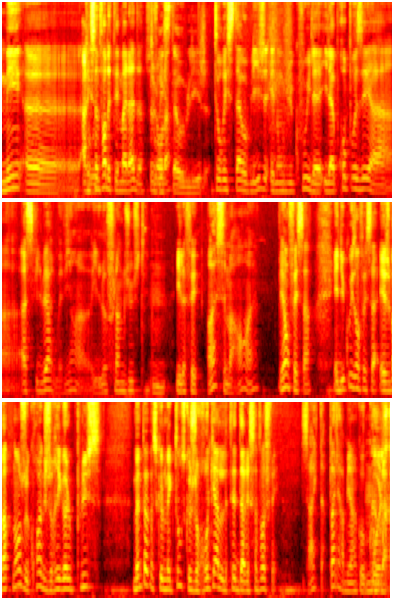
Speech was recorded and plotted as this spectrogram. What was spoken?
mais euh, Harrison Ford était malade ce jour-là. Tourista oblige. Tourista oblige, et donc du coup, il a, il a proposé à, à Spielberg, bah, viens, euh, il le flingue juste. Mm. Il a fait, ah, c'est marrant, hein. Viens, on fait ça. Et du coup, ils ont fait ça. Et je- maintenant, je crois que je rigole plus. Même pas parce que le mec tombe, parce que je regarde la tête d'Harrison Ford, je fais, c'est vrai que t'as pas l'air bien, Coco, Non. là.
